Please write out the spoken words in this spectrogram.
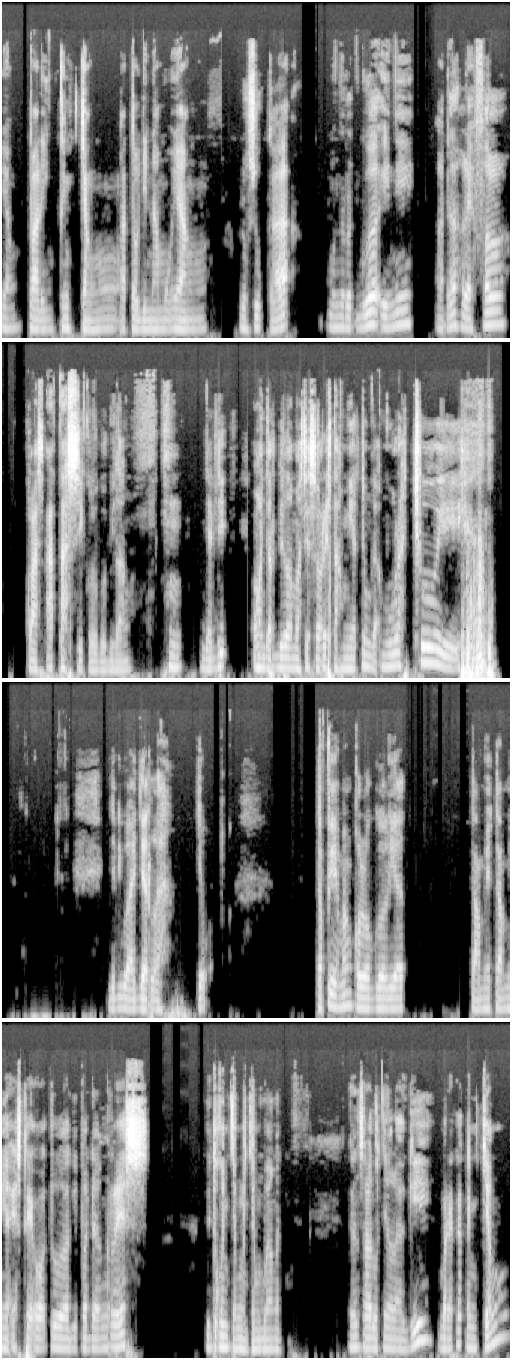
yang paling kencang atau dinamo yang lu suka menurut gue ini adalah level kelas atas sih kalau gue bilang. Jadi onder di dalam aksesoris Tamiya tuh nggak murah cuy. Jadi wajar lah. Yuk. tapi emang kalau gue lihat Tamiya Tamiya STO tuh lagi pada ngeres itu kenceng-kenceng banget. Dan salutnya lagi mereka kenceng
